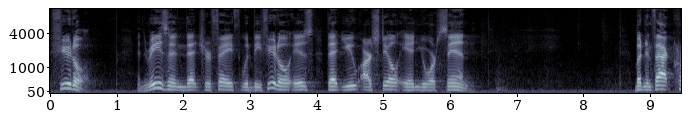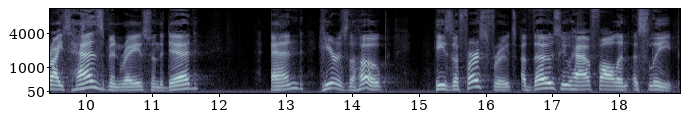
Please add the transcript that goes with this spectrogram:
futile. And the reason that your faith would be futile is that you are still in your sin. But in fact, Christ has been raised from the dead, and here is the hope He's the first fruits of those who have fallen asleep.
